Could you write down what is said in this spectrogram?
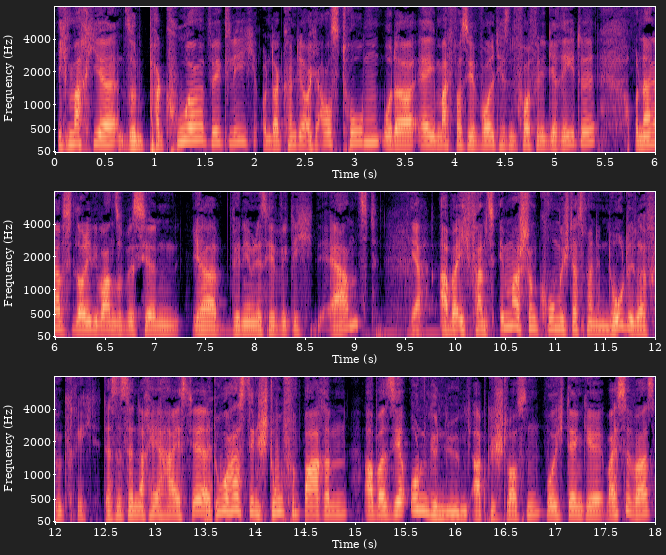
Ich mache hier so ein Parcours wirklich und da könnt ihr euch austoben oder ey, macht was ihr wollt, hier sind voll viele Geräte. Und dann gab es Leute, die waren so ein bisschen, ja, wir nehmen das hier wirklich ernst. Ja. Aber ich fand's immer schon komisch, dass man eine Note dafür kriegt. Dass es dann nachher heißt, ja, du hast den Stufenbarren aber sehr ungenügend abgeschlossen, wo ich denke, weißt du was,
